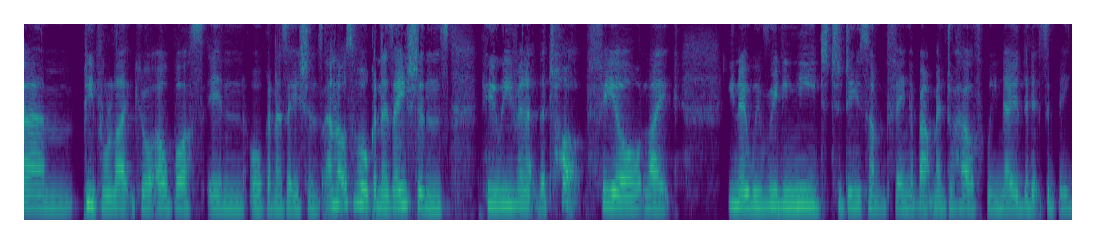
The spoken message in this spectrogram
um, people like your old boss in organizations, and lots of organizations who, even at the top, feel like, you know, we really need to do something about mental health. We know that it's a big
